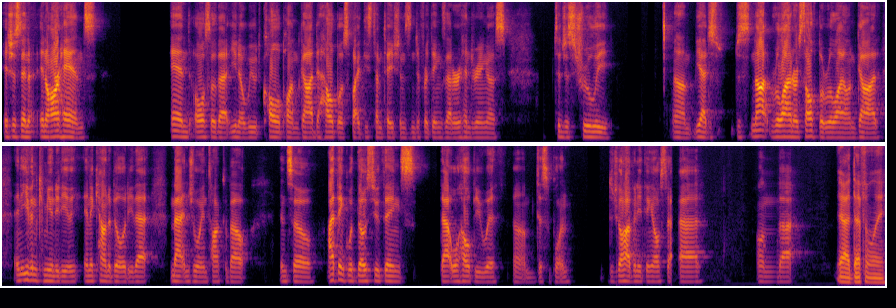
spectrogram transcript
it's just in, in our hands. And also that, you know, we would call upon God to help us fight these temptations and different things that are hindering us to just truly, um, yeah, just, just not rely on ourselves, but rely on God and even community and accountability that Matt and Julian talked about. And so I think with those two things, that will help you with um, discipline did y'all have anything else to add on that? Yeah, definitely.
